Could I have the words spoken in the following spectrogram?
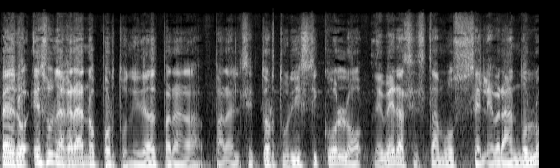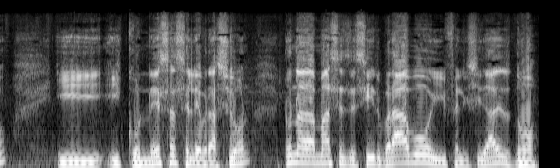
Pedro, es una gran oportunidad para, para, el sector turístico, lo, de veras estamos celebrándolo y, y con esa celebración no nada más es decir bravo y felicidades, no,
